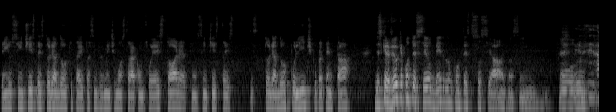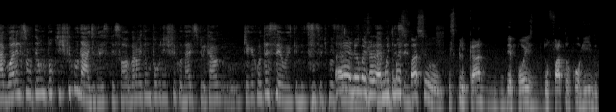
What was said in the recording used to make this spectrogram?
Tem o cientista historiador que está aí para simplesmente mostrar como foi a história. Tem o cientista historiador político para tentar descrever o que aconteceu dentro de um contexto social. Então, assim. O... Agora eles vão ter um pouco de dificuldade, né? Esse pessoal agora vai ter um pouco de dificuldade de explicar o que, que aconteceu aqui nesses últimos é, anos. É, não, mas é, tá é muito mais fácil explicar depois do fato ocorrido.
